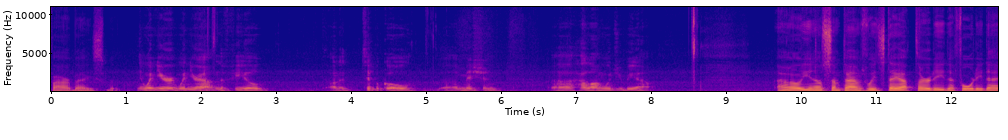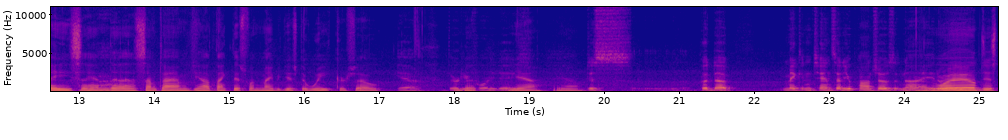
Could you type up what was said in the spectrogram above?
fire base. But And when you're when you're out in the field on a typical uh, mission, uh, how long would you be out? Oh, you know, sometimes we'd stay out 30 to 40 days, and uh, sometimes, you know, I think this one maybe just a week or so. Yeah, thirty or forty days. Yeah, yeah. Just putting up, making tents out of your ponchos at night. or- Well, just,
